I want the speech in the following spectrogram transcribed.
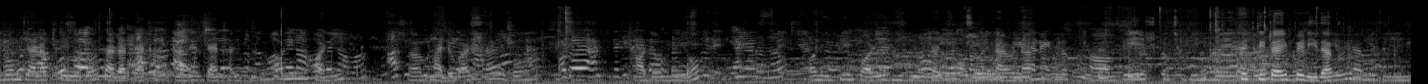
এবং যারা পুরনো তারা দেখা তাদের দেখার জন্য অনেক অনেক ভালোবাসা এবং আদরণীয়। অনেকদিন পরে ভিডিওটা দিচ্ছি কেননা বেশ কিছুদিন হয়ে গেছে টাইপেরই আমি দিইনি।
